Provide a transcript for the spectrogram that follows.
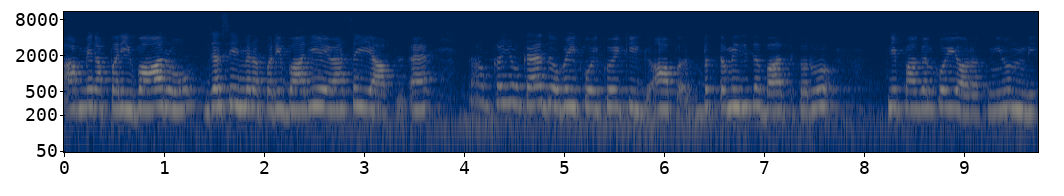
आप मेरा परिवार हो, जैसे ही मेरा परिवार ही है, वैसे ही आप है। तो आप कहीं कह दो भाई, कोई कोई की आप बदतमीजी से बात करो। इतनी पागल कोई औरत नहीं होंगी।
